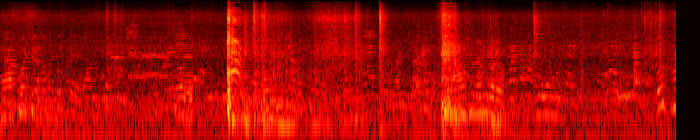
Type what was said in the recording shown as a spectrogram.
হ্যাঁ ফুটছে মাংস রেডি করো খুব ফাঁকে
